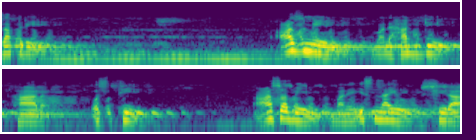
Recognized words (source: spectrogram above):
যাত্রী। আজমিন মানে হাড্ডি, হাড়, অস্থি। আসবিন মানে স্নায়ু, শিরা,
